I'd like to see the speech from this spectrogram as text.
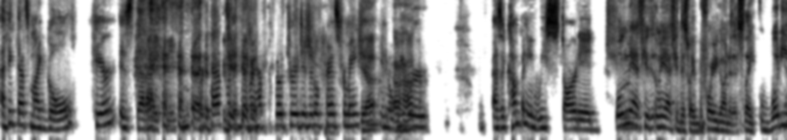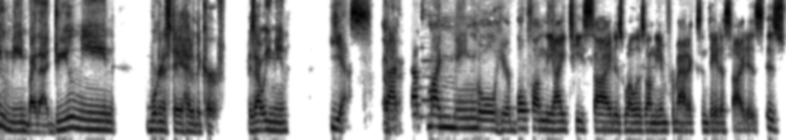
I think that's my goal here is that I never have to go through a digital transformation. Yeah, you know, uh-huh. we were as a company we started well let me ask you let me ask you this way before you go into this like what do you mean by that do you mean we're going to stay ahead of the curve is that what you mean yes okay. that, that's my main goal here both on the it side as well as on the informatics and data side is is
